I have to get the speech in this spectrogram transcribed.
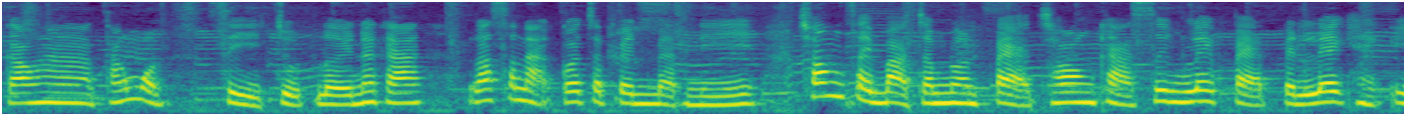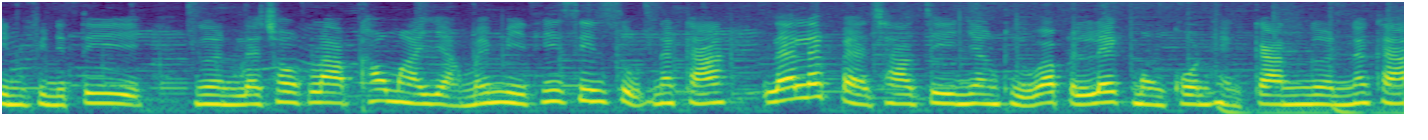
6395 ทั้งหมด 4 จุดเลยนะคะ ลักษณะก็จะเป็นแบบนี้ ช่องใส่บาตรจำนวน 8 ช่องค่ะ ซึ่งเลข 8 เป็นเลขแห่งอินฟินิตี้ เงินและโชคลาภเข้ามาอย่างไม่มีที่สิ้นสุดนะคะ และเลข 8 ชาวจีนยังถือว่าเป็นเลขมงคลแห่งการเงินนะคะ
